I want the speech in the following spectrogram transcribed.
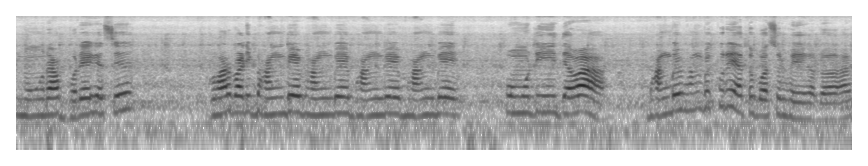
নোংরা ভরে গেছে। ঘর বাড়ি ভাঙবে ভাঙবে ভাঙবে ভাঙবে। কোমোডি দেওয়া ভাঙবে ভাঙবে করে এত বছর হয়ে গেল। আর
